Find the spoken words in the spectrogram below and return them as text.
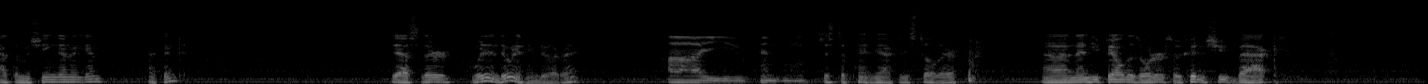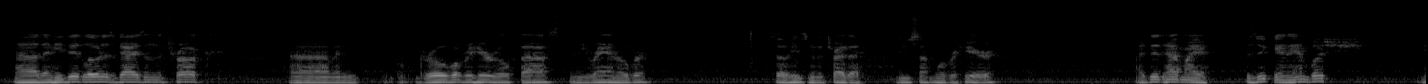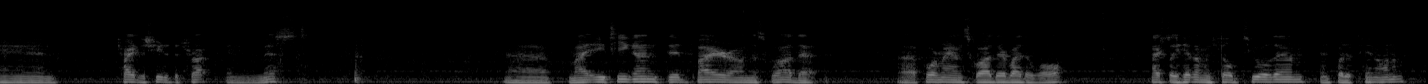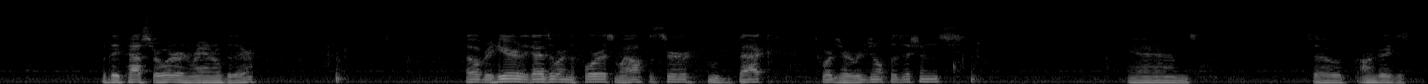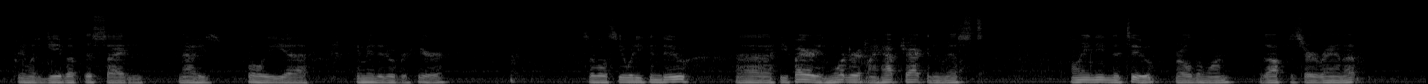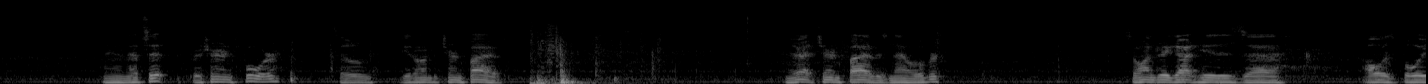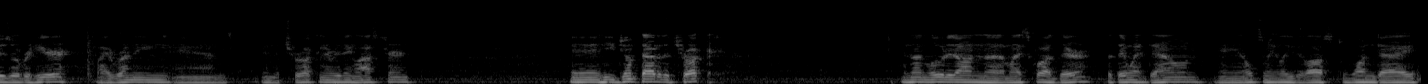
at the machine gun again, I think. Yeah, so they're, we didn't do anything to it, right? Uh, you pinned me. Just a pin, yeah, because he's still there. Uh, and then he failed his order, so he couldn't shoot back. Uh, then he did load his guys in the truck um, and drove over here real fast, and he ran over. So he's going to try to do something over here. I did have my bazooka in ambush and tried to shoot at the truck, and he missed. Uh, my AT gun did fire on the squad, that uh, four-man squad there by the wall. Actually hit them and killed two of them and put a pin on them. But they passed their order and ran over there. Over here, the guys that were in the forest, my officer moved back towards their original positions. And so Andre just pretty much gave up this side and now he's fully uh, committed over here. So we'll see what he can do. Uh, he fired his mortar at my half track and missed. Only needed a two, rolled a one. His officer ran up. And that's it for turn four. So get on to turn five. Alright, turn five is now over. So Andre got his uh, all his boys over here by running and in the truck and everything last turn. And he jumped out of the truck and unloaded on uh, my squad there, but they went down and ultimately they lost one guy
